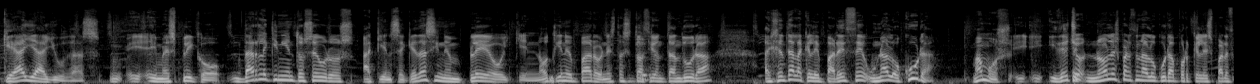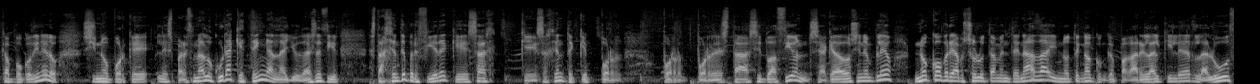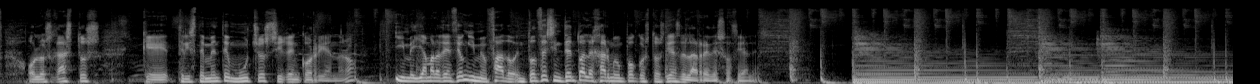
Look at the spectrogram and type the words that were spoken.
que haya ayudas. Y, y me explico, darle 500 euros a quien se queda sin empleo y quien no tiene paro en esta situación tan dura, hay gente a la que le parece una locura. Vamos, y, de hecho no les parece una locura porque les parezca poco dinero, sino porque les parece una locura que tengan la ayuda. Es decir, esta gente prefiere que esa, que esa gente que por, por, por esta situación se ha quedado sin empleo no cobre absolutamente nada y no tenga con qué pagar el alquiler, la luz o los gastos que tristemente muchos siguen corriendo. ¿no? Y me llama la atención y me enfado. Entonces intento alejarme un poco estos días de las redes sociales.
